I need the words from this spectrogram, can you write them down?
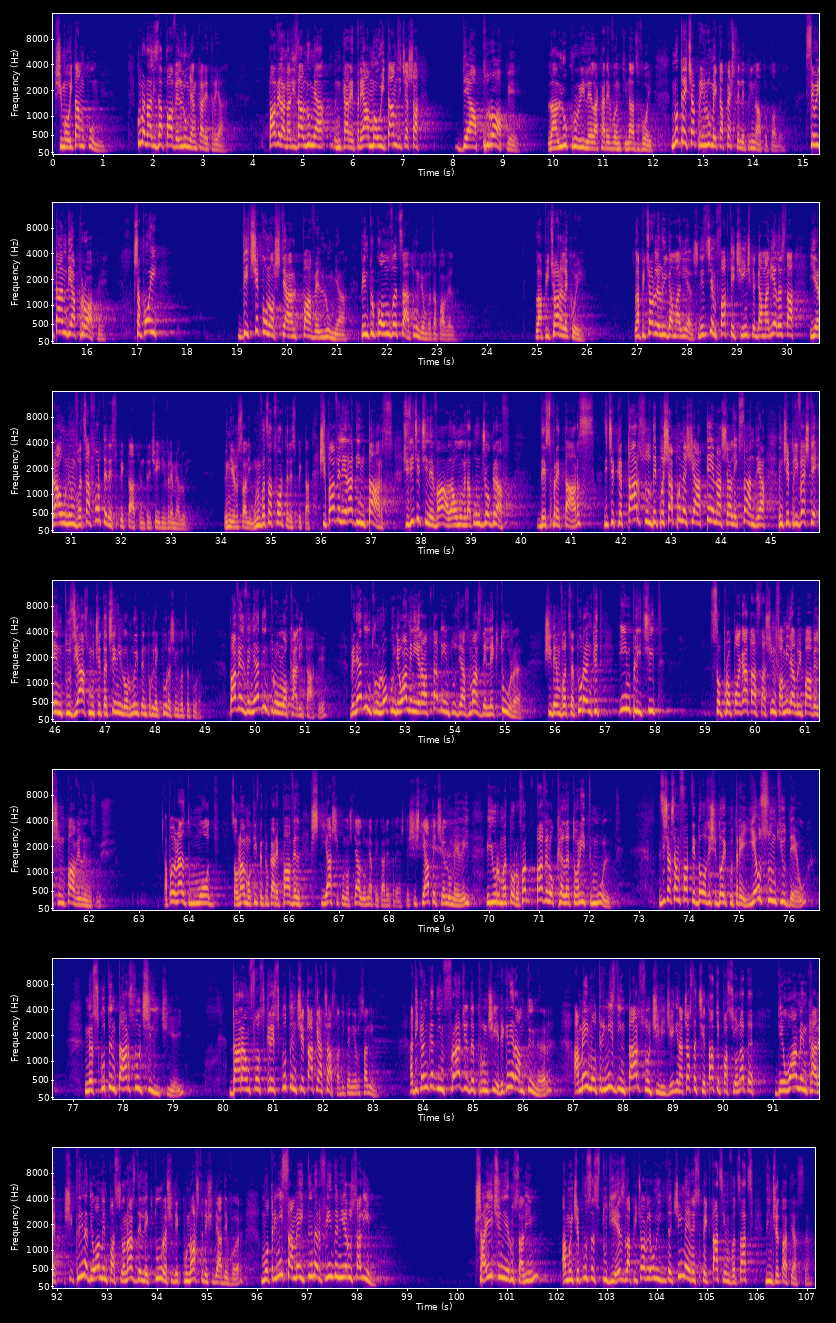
și mă uitam cum? Cum analiza Pavel lumea în care trăia? Pavel analiza lumea în care trăia, mă uitam, zice așa, de aproape la lucrurile la care vă închinați voi. Nu trecea prin lume ca peștele prin apă, Pavel. Se uita de aproape. Și apoi, de ce cunoștea Pavel lumea? Pentru că a învățat. Unde a învățat Pavel? La picioarele cui? La picioarele lui Gamaliel. Și ne zice în fapte 5 că Gamaliel ăsta era un învățat foarte respectat între cei din vremea lui în Ierusalim. Un învățat foarte respectat. Și Pavel era din Tars. Și zice cineva, la un moment dat, un geograf, despre Tars, zice că Tarsul depășea până și Atena și Alexandria în ce privește entuziasmul cetățenilor lui pentru lectură și învățătură. Pavel venea dintr-o localitate, venea dintr-un loc unde oamenii erau atât de entuziasmați de lectură și de învățătură, încât implicit s-a propagat asta și în familia lui Pavel și în Pavel însuși. Apoi un alt mod sau un alt motiv pentru care Pavel știa și cunoștea lumea pe care trăiește și știa pe ce lume îi, e următorul. Pavel o călătorit mult. Zice așa în fapte 22 cu 3. Eu sunt iudeu, născut în Tarsul Ciliciei, dar am fost crescut în cetatea aceasta, adică în Ierusalim. Adică încă din frage de pruncie, de când eram tânăr, a mei m-au trimis din Tarsul Ciliciei, din această cetate pasionată de oameni care, și plină de oameni pasionați de lectură și de cunoaștere și de adevăr, m-au trimis a mei tânăr fiind în Ierusalim. Și aici, în Ierusalim, am început să studiez la picioarele unui dintre cei mai respectați învățați din cetatea asta.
